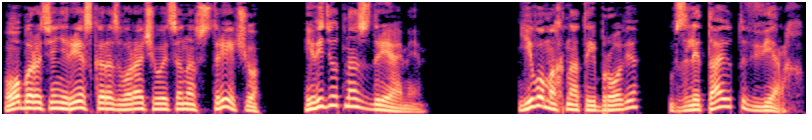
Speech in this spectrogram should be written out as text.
Оборотень резко разворачивается навстречу и ведет ноздрями. Его мохнатые брови взлетают вверх.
